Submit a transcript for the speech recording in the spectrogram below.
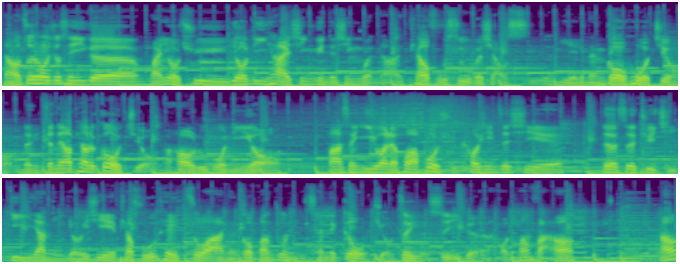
然后最后就是一个蛮有趣又厉害、幸运的新闻啊！漂浮十五个小时也能够获救，那你真的要漂得够久。然后如果你有发生意外的话，或许靠近这些垃圾聚集地，让你有一些漂浮物可以抓，能够帮助你撑得够久，这也是一个好的方法哦。好。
